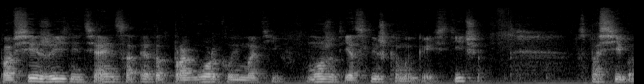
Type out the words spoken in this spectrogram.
По всей жизни тянется этот прогорклый мотив. Может, я слишком эгоистичен? Спасибо.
